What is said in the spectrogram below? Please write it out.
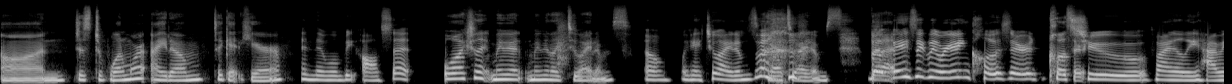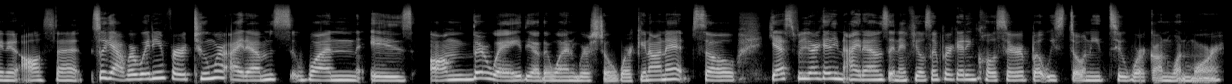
on just one more item to get here. And then we'll be all set. Well, actually, maybe maybe like two items. Oh, okay. Two items. Yeah, two items. But, But basically, we're getting closer, closer. to finally having it all set. So yeah, we're waiting for two more items. One is on their way. The other one we're still working on it. So yes, we are getting items, and it feels like we're getting closer, but we still need to work on one more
